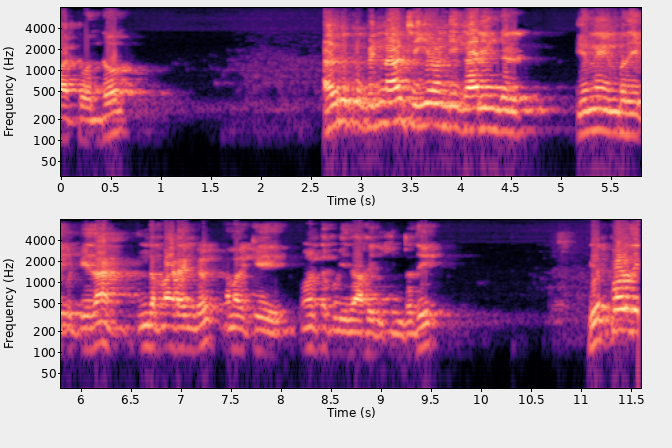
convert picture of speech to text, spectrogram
பார்த்து வந்தோம். அதற்கு பின்னால் செய்ய வேண்டிய காரியங்கள் என்ன என்பதை பற்றி தான் இந்த பாடங்கள் நமக்கு உணர்த்தக்கூடியதாக இருக்கின்றது. எப்பொழுது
